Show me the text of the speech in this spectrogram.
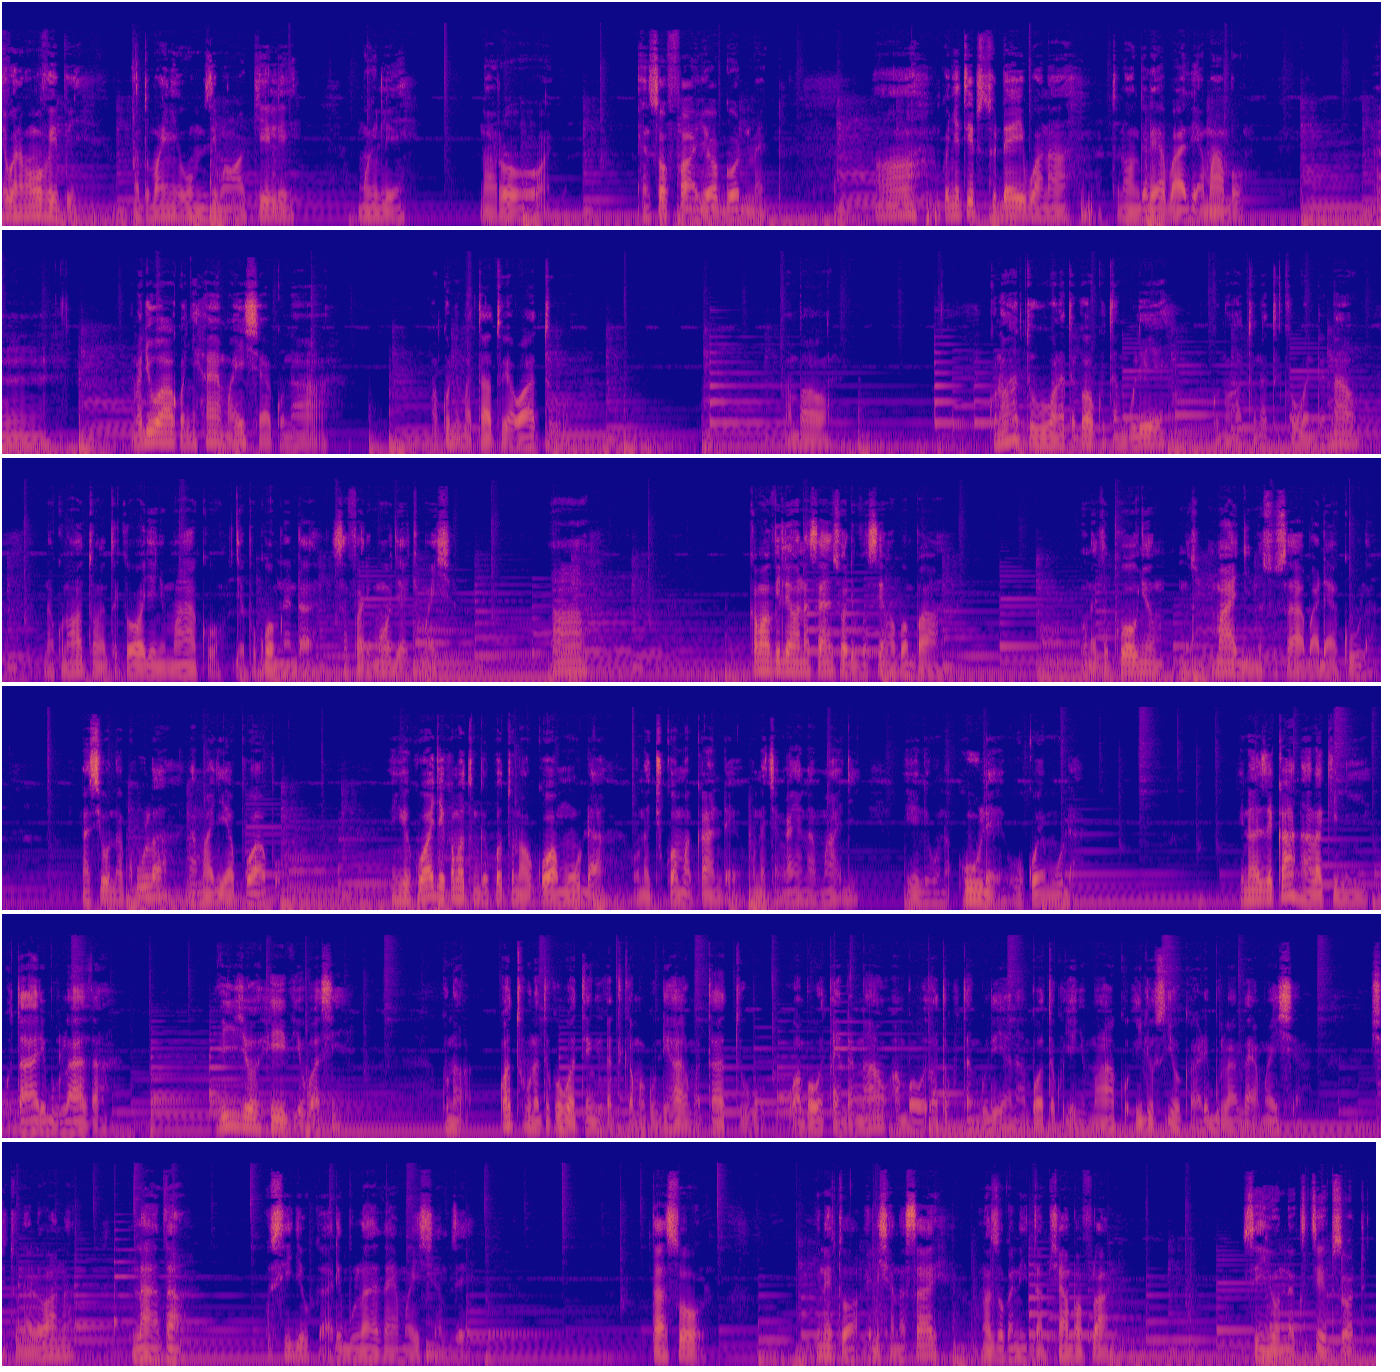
Eh, bwana mambo vipi? Natumaini huu mzima wa akili mwili na roho. And so far you're good man. Uh, kwenye tips today bwana tunaongelea baadhi ya mambo. Mm, unajua kwenye haya maisha kuna makundi matatu ya watu ambao kuna watu wanatakiwa kutangulie kuna watu wanatakiwa uende nao na kuna watu wanatakiwa waje nyuma yako japokuwa mnaenda safari moja ya kimaisha. Ah, kama vile wanasayansi walivyosema kwamba unatakiwa unywe maji nusu saa baada ya kula na sio unakula na maji hapo hapo. Ingekuwaje kama tungekuwa tunaokoa muda unachukua makande unachanganya na maji ili una ule uokoe muda? Inawezekana lakini utaharibu ladha vivyo hivyo basi kuna watu unatakiwa uwatenge katika makundi hayo matatu ambao wataenda nao ambao watakutangulia na ambao watakuja nyuma yako ili usije ukaharibu ladha ya maisha. Shi tunaelewana? Ladha. Usije ukaharibu ladha ya maisha mzee. That's all. inaitwa elisha nasari. Unaweza ukaniita mshamba fulani. See you next episode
